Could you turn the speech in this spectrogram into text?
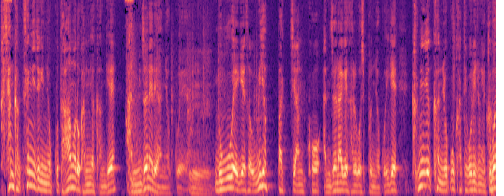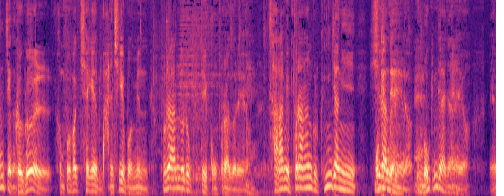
가장 강- 생리적인 욕구 다음으로 강력한 게 안전에 대한 욕구예요. 누구에게서 위협받지 않고 안전하게 살고 싶은 욕구 이게 강력한 욕구 카테고리 중에 두 번째거든요. 그걸 헌법학 책에 많은 책에 보면 불안으로부터의 공포라 그래요. 네. 사람이 불안한 걸 굉장히 싫어하거든요. 네. 못 견뎌하잖아요. 예,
